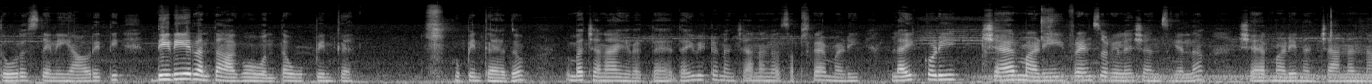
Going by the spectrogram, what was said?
ತೋರಿಸ್ತೀನಿ, ಯಾವ ರೀತಿ ದಿಢೀರ್ ಅಂತ ಆಗುವಂಥ ಉಪ್ಪಿನಕಾಯಿ. ಉಪ್ಪಿನಕಾಯಿ ಅದು. ತುಂಬ ಚೆನ್ನಾಗಿರುತ್ತೆ. ದಯವಿಟ್ಟು ನನ್ನ ಚಾನಲ್ನ ಸಬ್ಸ್ಕ್ರೈಬ್ ಮಾಡಿ, ಲೈಕ್ ಕೊಡಿ, ಶೇರ್ ಮಾಡಿ ಫ್ರೆಂಡ್ಸು ರಿಲೇಷನ್ಸ್ಗೆಲ್ಲ ಶೇರ್ ಮಾಡಿ ನನ್ನ ಚಾನಲ್ನ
